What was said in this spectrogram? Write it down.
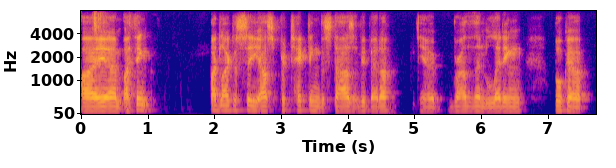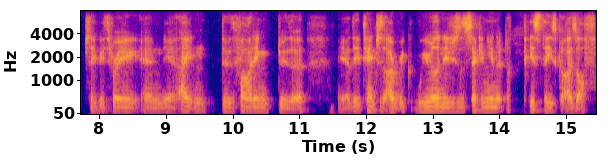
I um I think I'd like to see us protecting the stars a bit better. You know, rather than letting Booker, CP3, and yeah, Ayton do the fighting, do the yeah the attentions. I re- we really need to use the second unit to piss these guys off.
